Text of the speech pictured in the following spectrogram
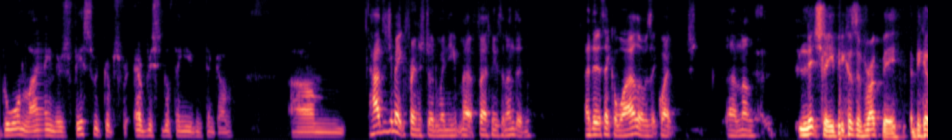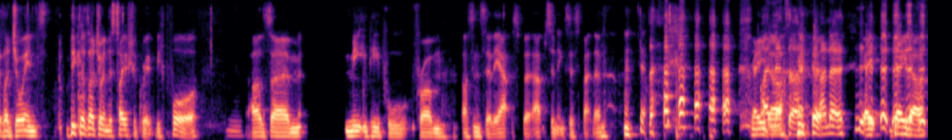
go online. There's Facebook groups for every single thing you can think of. Um, How did you make friends, Jordan, when you met, first moved to London? And did it take a while, or was it quite uh, long? literally because of rugby because i joined because i joined the social group before Mm. i was um meeting people from i was going to say the apps but apps didn't exist back then. My Data. letter, I know. Data.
